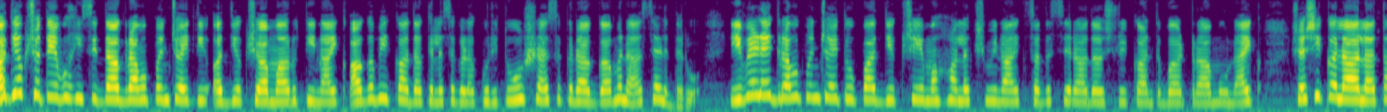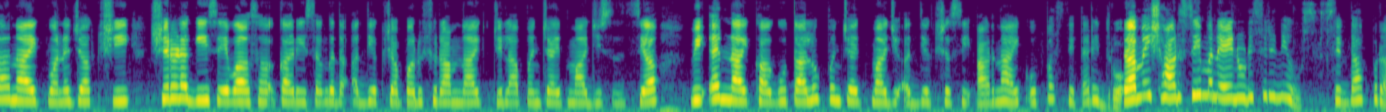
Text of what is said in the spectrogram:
ಅಧ್ಯಕ್ಷತೆ ವಹಿಸಿದ್ದ ಗ್ರಾಮ ಪಂಚಾಯಿತಿ ಅಧ್ಯಕ್ಷ ಮಾರುತಿ ನಾಯ್ಕ್ ಆಗಬೇಕಾದ ಕೆಲಸಗಳ ಕುರಿತು ಶಾಸಕರ ಗಮನ ಸೆಳೆದರು. ಈ ವೇಳೆ ಗ್ರಾಮ ಪಂಚಾಯತ್ ಉಪಾಧ್ಯಕ್ಷೆ ಮಹಾಲಕ್ಷ್ಮಿ ನಾಯ್ಕ್, ಸದಸ್ಯರಾದ ಶ್ರೀಕಾಂತ್ ಭಟ್, ರಾಮು ನಾಯ್ಕ್, ಶಶಿಕಲಾ ಲತಾ ನಾಯ್ಕ್, ವನಜಾಕ್ಷಿ ಶಿರಳಗಿ ಸೇವಾ ಸಹಕಾರಿ ಸಂಘದ ಅಧ್ಯಕ್ಷ ಪರಶುರಾಮ್ ನಾಯ್ಕ್, ಜಿಲ್ಲಾ ಪಂಚಾಯತ್ ಮಾಜಿ ಸದಸ್ಯ ವಿಎನ್ ನಾಯ್ಕ್ ಹಾಗೂ ತಾಲೂಕ್ ಪಂಚಾಯತ್ ಮಾಜಿ ಅಧ್ಯಕ್ಷ ಸಿಆರ್ ನಾಯ್ಕ್ ಉಪಸ್ಥಿತರಿದ್ದರು. ರಮೇಶ್ ಹಾರ್ಸಿಮನೆ ನುಡಿಸಿರಿ ನ್ಯೂಸ್, ಸಿದ್ದಾಪುರ.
